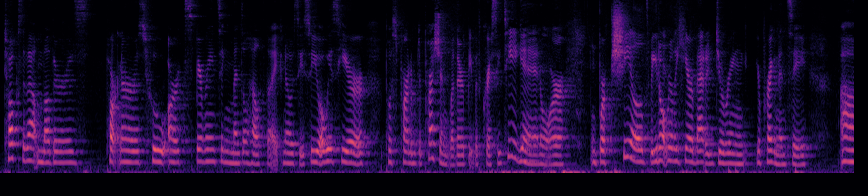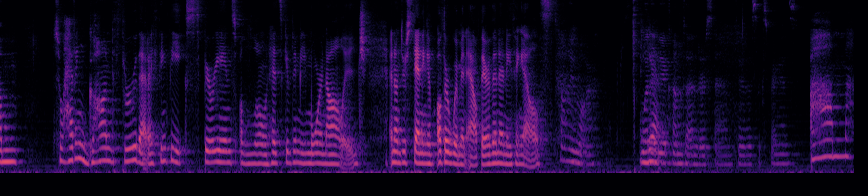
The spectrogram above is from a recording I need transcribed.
talks about mothers, partners who are experiencing mental health diagnoses. So you always hear postpartum depression, whether it be with Chrissy Teigen or Brooke Shields, but you don't really hear about it during your pregnancy. Um, so having gone through that, I think the experience alone has given me more knowledge and understanding of other women out there than anything else. Tell me more. What Yeah. have you come to understand through this experience? Um,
